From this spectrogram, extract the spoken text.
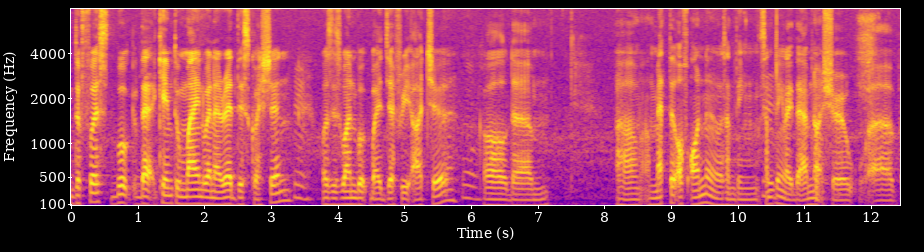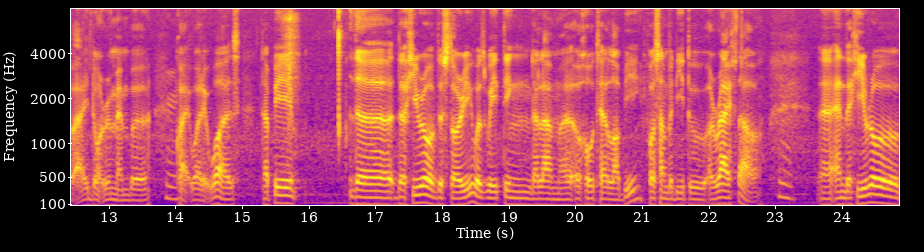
the first book that came to mind when I read this question Hmm. was this one book by Jeffrey Archer Hmm. called um, um, A Matter of Honor or something, something like that. I'm not sure, uh, but I don't remember Hmm. quite what it was. Tapi the the hero of the story was waiting dalam a, a hotel lobby for somebody to arrive tau. hmm. Uh, and the hero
